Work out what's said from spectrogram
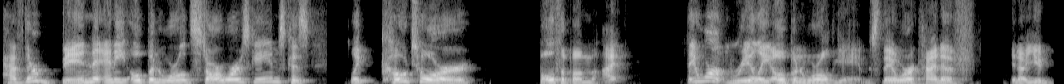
have there been any open world Star Wars games? Because like KOTOR, both of them, I they weren't really open world games. They were kind of you know you'd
